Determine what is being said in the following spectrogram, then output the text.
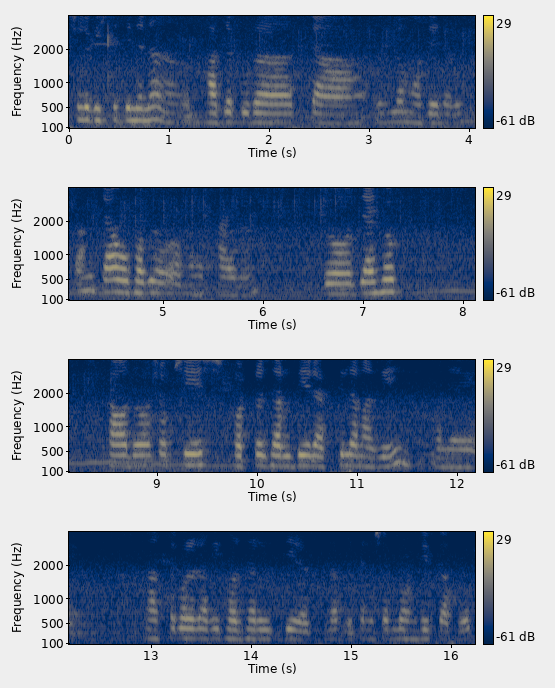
আসলে বৃষ্টির দিনে না ভাজা পোড়া, চা এগুলো মজাই লাগে। কিন্তু আমি চা ওভাবে মানে খাই না। তো যাই হোক খাওয়া-দাওয়া সব শেষ। ঘরটা ঝাড়ু দিয়ে রাখছিলাম আগেই। মানে নাস্তা করার আগে ঘর ঝাড়ু দিয়ে রাখছিলাম। এখানে সব লন্ড্রির কাপড়।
